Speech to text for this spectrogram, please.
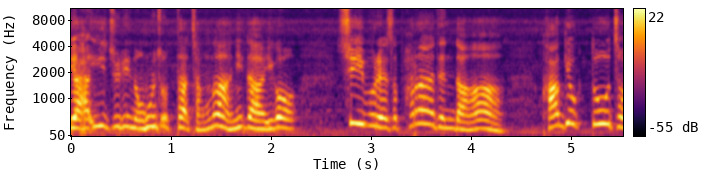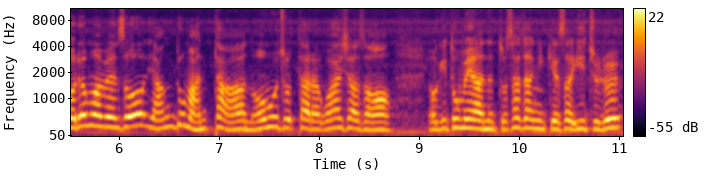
야 이 줄이 너무 좋다 장난 아니다 이거 수입을 해서 팔아야 된다 가격도 저렴하면서 양도 많다 너무 좋다라고 하셔서 여기 도매하는 또 사장님께서 이 줄을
